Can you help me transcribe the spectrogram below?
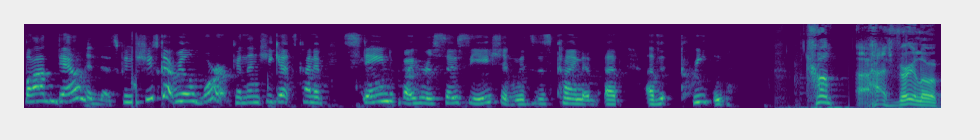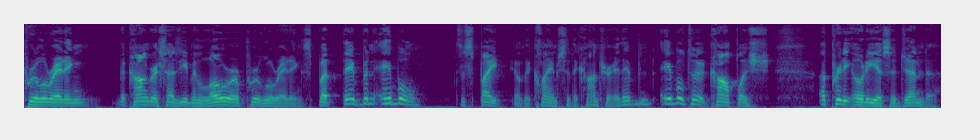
bogged down in this because she's got real work, and then she gets kind of stained by her association with this kind of of, of cretin. Trump uh, has very low approval rating. The Congress has even lower approval ratings, but they've been able, despite you know, the claims to the contrary, they've been able to accomplish a pretty odious agenda,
